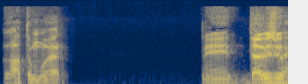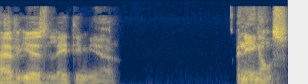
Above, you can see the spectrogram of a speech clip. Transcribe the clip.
laat hom hoor. Nee, those who have ears let him hear. In Engels.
